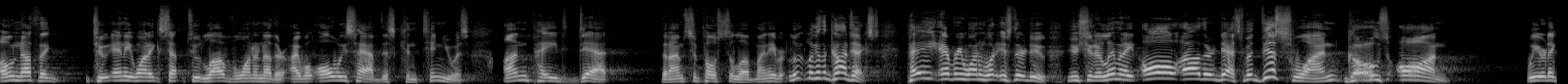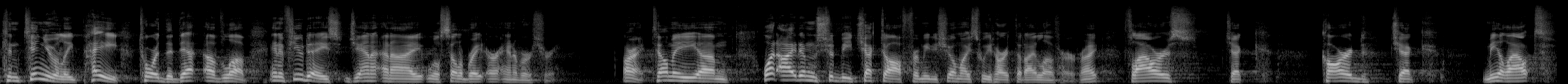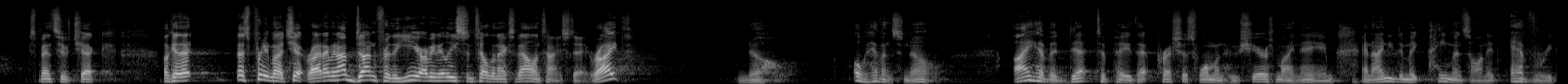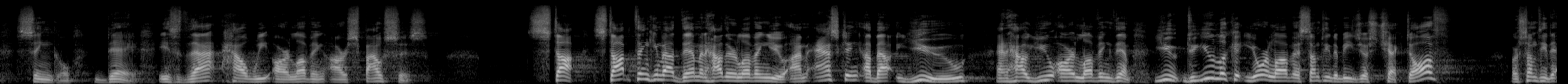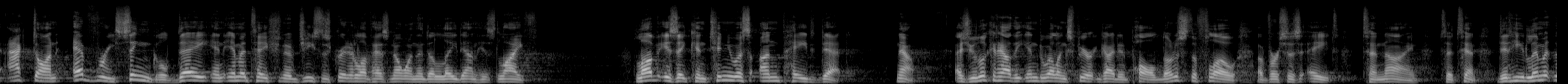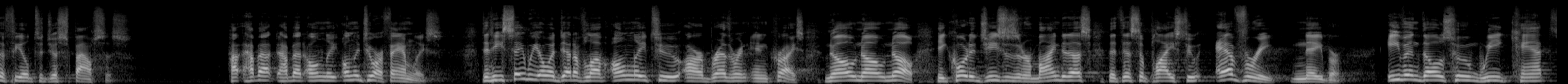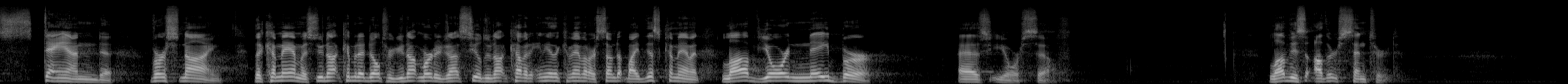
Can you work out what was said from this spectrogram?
Owe nothing to anyone except to love one another. I will always have this continuous, unpaid debt that I'm supposed to love my neighbor. Look, look at the context. Pay everyone what is their due. You should eliminate all other debts, but this one goes on. We are to continually pay toward the debt of love. In a few days, Jana and I will celebrate our anniversary. All right, tell me um, what items should be checked off for me to show my sweetheart that I love her, right? Flowers, check. Card, check. Meal out, expensive check. Okay, that, that's pretty much it, right? I mean, I'm done for the year. I mean, at least until the next Valentine's Day, right? No. Oh, heavens, no. I have a debt to pay that precious woman who shares my name, and I need to make payments on it every single day. Is that how we are loving our spouses? Stop. Stop thinking about them and how they're loving you. I'm asking about you and how you are loving them. You, do you look at your love as something to be just checked off or something to act on every single day in imitation of Jesus? Greater love has no one than to lay down his life. Love is a continuous unpaid debt. Now, as you look at how the indwelling spirit guided Paul, notice the flow of verses 8 to 9 to 10. Did he limit the field to just spouses? How, how, about, how about only, only to our families? Did he say we owe a debt of love only to our brethren in Christ? No, no, no. He quoted Jesus and reminded us that this applies to every neighbor, even those whom we can't stand. Verse 9 the commandments do not commit adultery, do not murder, do not steal, do not covet. Any other commandment are summed up by this commandment love your neighbor as yourself. Love is other centered.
